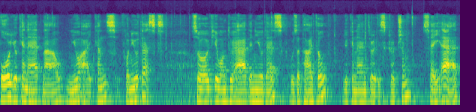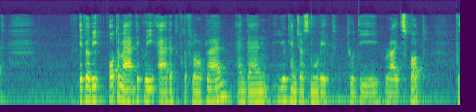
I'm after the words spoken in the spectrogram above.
or you can add now new icons for new desks. So if you want to add a new desk with a title, you can enter a description, say add, it will be automatically added to the floor plan and then you can just move it to the right spot the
